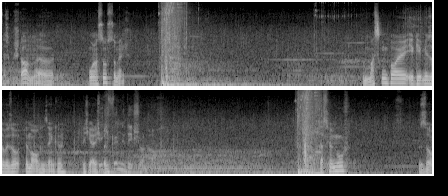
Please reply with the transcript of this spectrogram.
der ist gestorben. Äh, wonach suchst du, Mensch? Du Maskenboy, ihr geht mir sowieso immer auf den Senkel, ich ehrlich Ich bin. finde dich schon noch. Das für ein Move? So.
